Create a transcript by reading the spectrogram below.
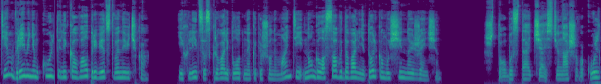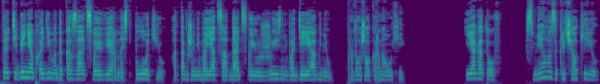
Тем временем культ ликовал, приветствуя новичка. Их лица скрывали плотные капюшоны мантий, но голоса выдавали не только мужчин, но и женщин. Чтобы стать частью нашего культа, тебе необходимо доказать свою верность плотью, а также не бояться отдать свою жизнь воде и огню», – продолжал Карнаухий. «Я готов», – смело закричал Кирилл.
